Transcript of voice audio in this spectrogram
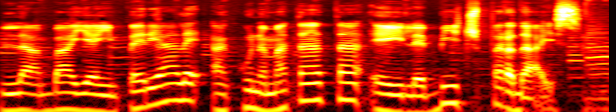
la Baia Imperiale, Hakuna Matata e il Beach Paradise.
